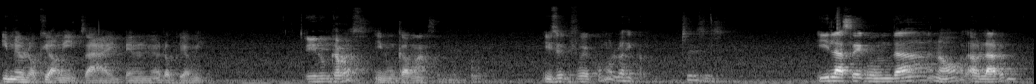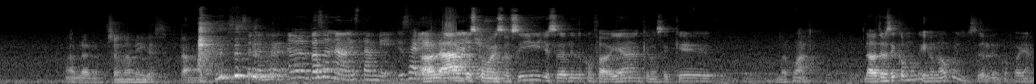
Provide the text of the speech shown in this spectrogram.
Y me bloqueó a mí, o sea, y me bloqueó a mí. ¿Y nunca más? Y nunca más. Y se- fue como lógico. Sí, sí, sí. Y la segunda, no, hablaron. Hablaron. Son amigas. A mí me pasó una vez también. Yo salí con Hablaron, pues alguien- comenzó, sí, yo estoy saliendo con Fabián, que no sé qué. Normal. La otra sí como que dijo, no, pues yo estoy saliendo con Fabián.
